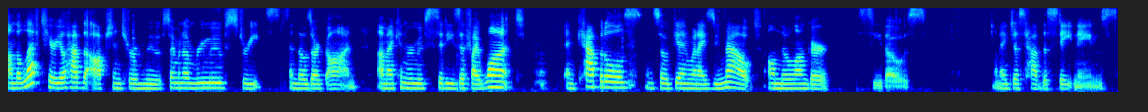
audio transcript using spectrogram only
on the left here, you'll have the option to remove. So I'm going to remove streets and those are gone. Um, I can remove cities if I want and capitals. And so again, when I zoom out, I'll no longer see those. And I just have the state names.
